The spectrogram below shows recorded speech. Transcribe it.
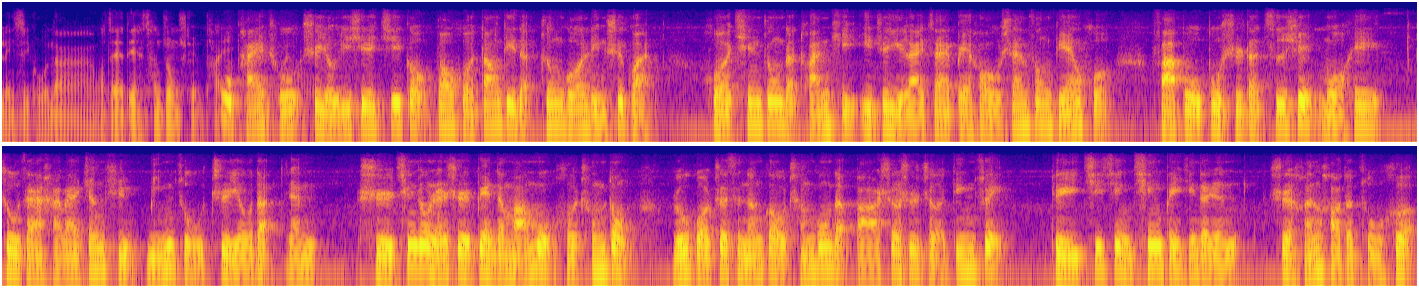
领事馆啊，或者一啲亲中团体。不排除是有一些机构，包括当地的中国领事馆或亲中的团体，一直以来在背后煽风点火，发布不实的资讯，抹黑住在海外争取民主自由的人，使亲中人士变得盲目和冲动。如果这次能够成功的把涉事者定罪，对激进亲北京的人。是很好的组合，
